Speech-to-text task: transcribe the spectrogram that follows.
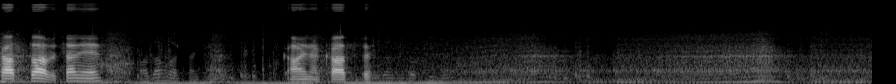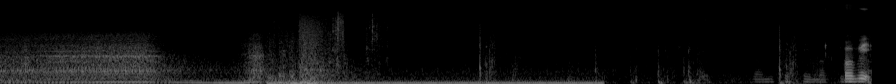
Kastı abi sen in. Adam var sanki orada. Aynen kastı. Şuradan bir bakayım ben. Şuradan bir keseyim bakayım. Bu bir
